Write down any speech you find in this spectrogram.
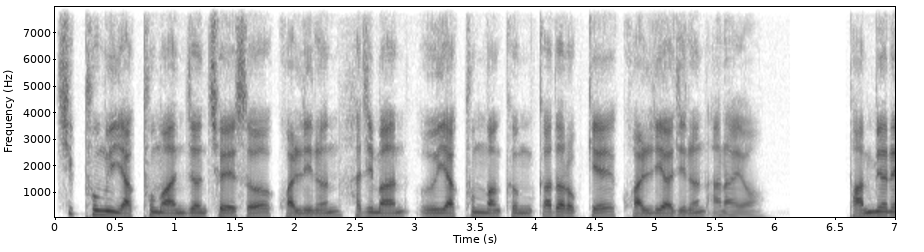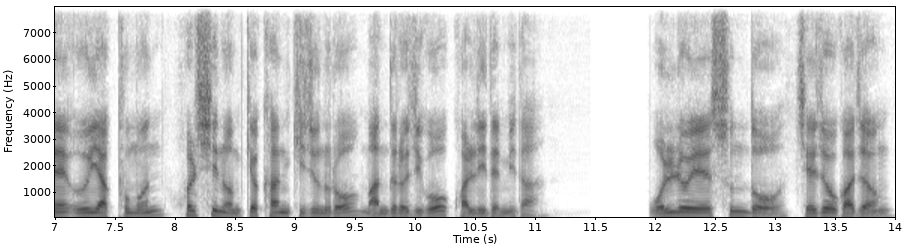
식품의 약품안전처에서 관리는 하지만 의약품만큼 까다롭게 관리하지는 않아요. 반면에 의약품은 훨씬 엄격한 기준으로 만들어지고 관리됩니다. 원료의 순도, 제조 과정,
